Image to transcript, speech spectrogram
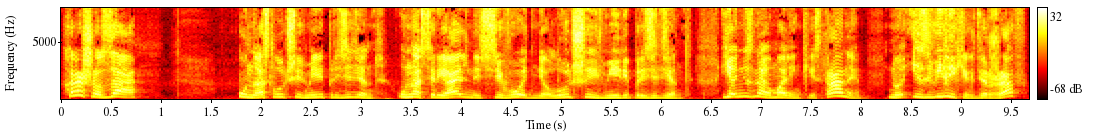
Хорошо, за у нас лучший в мире президент. У нас реально сегодня лучший в мире президент. Я не знаю маленькие страны, но из великих держав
